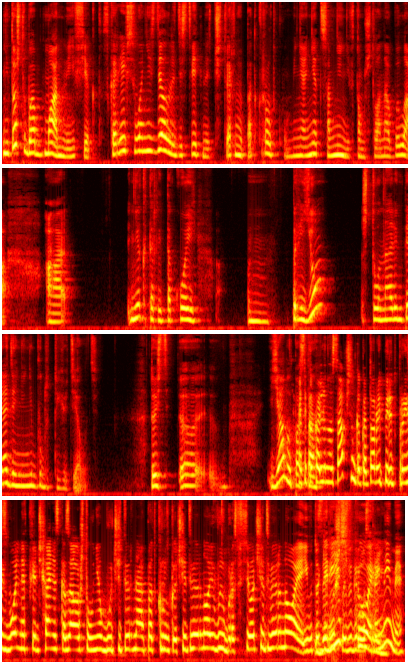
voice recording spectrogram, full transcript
не то чтобы обманный эффект. Скорее всего, они сделали действительно четверную подкрутку. У меня нет сомнений в том, что она была. А некоторый такой м, прием, что на Олимпиаде они не будут ее делать. То есть э, я бы поставила... Это как Алена Савченко, которая перед произвольной в Пхенчхане сказала, что у нее будет четверная подкрутка, четверной выброс, все четверное, и в итоге заришь вышла выиграла остальными.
